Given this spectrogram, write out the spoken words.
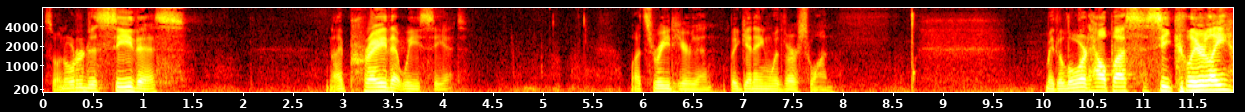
So, in order to see this, and I pray that we see it. Let's read here then, beginning with verse 1. May the Lord help us see clearly,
